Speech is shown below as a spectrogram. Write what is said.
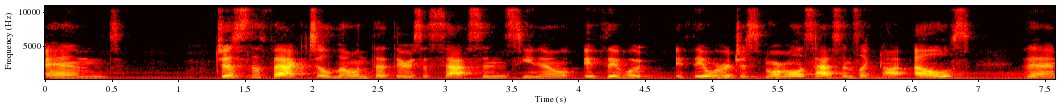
And just the fact alone that there's assassins, you know, if they were if they were just normal assassins like not elves, then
